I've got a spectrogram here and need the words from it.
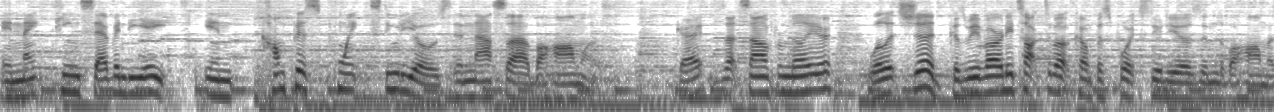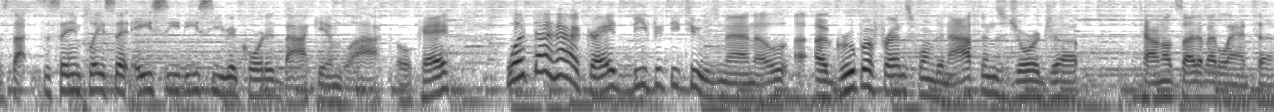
in 1978 in Compass Point Studios in Nassau, Bahamas. Okay, does that sound familiar? Well, it should, because we've already talked about Compass Point Studios in the Bahamas. That's the same place that ACDC recorded Back in Black, okay? What the heck, right? B 52s, man. A, a group of friends formed in Athens, Georgia, town outside of Atlanta.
